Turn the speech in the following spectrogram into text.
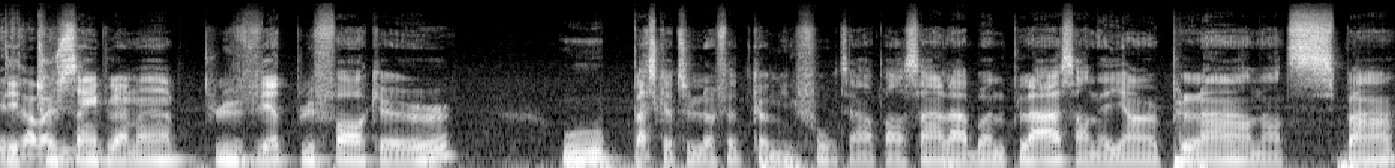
es tout simplement plus vite, plus fort que eux? Ou parce que tu l'as fait comme il faut, en pensant à la bonne place, en ayant un plan, en anticipant,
